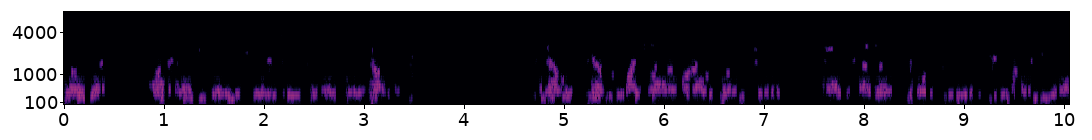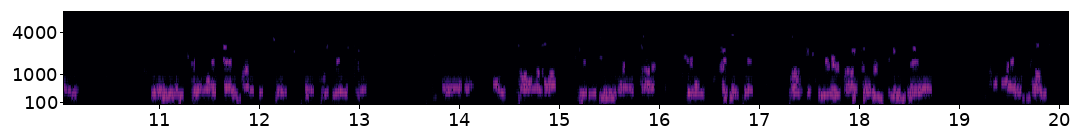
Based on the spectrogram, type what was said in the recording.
show that one of the things that is in the local government. And that was that was my plan of what I was going to do as as a middle school in Columbia. So I had my research proposal. I saw an opportunity. I thought, you know, I didn't look at here if I'm going to do that. I helped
